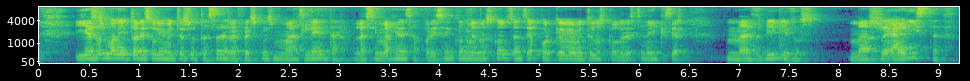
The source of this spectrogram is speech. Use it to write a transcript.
y esos monitores obviamente su tasa de refresco es más lenta. Las imágenes aparecen con menos constancia porque obviamente los colores tienen que ser más vívidos, más realistas.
